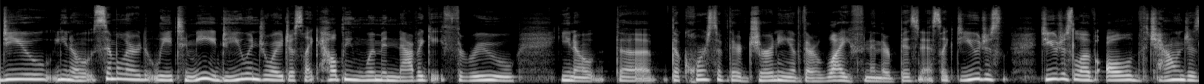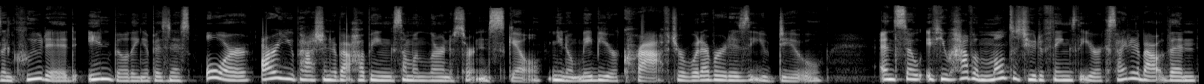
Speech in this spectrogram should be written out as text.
Do you, you know, similarly to me, do you enjoy just like helping women navigate through, you know, the the course of their journey of their life and in their business? Like do you just do you just love all of the challenges included in building a business or are you passionate about helping someone learn a certain skill? You know, maybe your craft or whatever it is that you do. And so, if you have a multitude of things that you're excited about, then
